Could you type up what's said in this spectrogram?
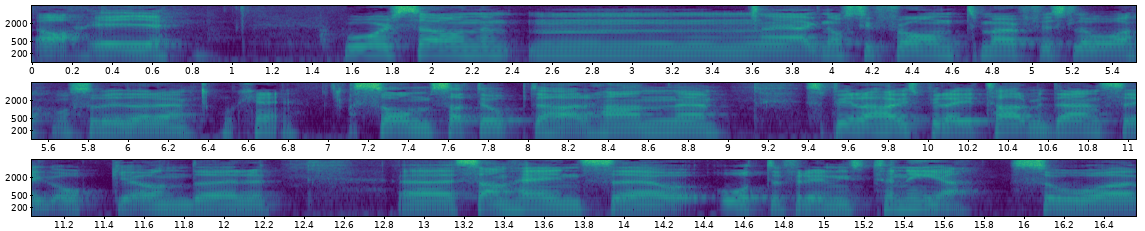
ja, i Warzone, mm, Agnostic Front, Murphys Law och så vidare. Okej. Som satte upp det här. Han spelar, har ju spelat gitarr med Danzig och under Sam Haines återföreningsturné så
